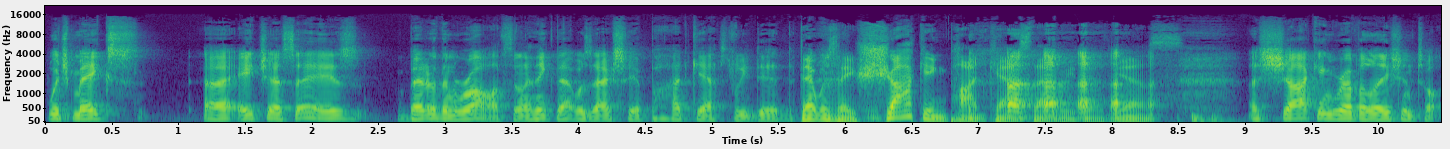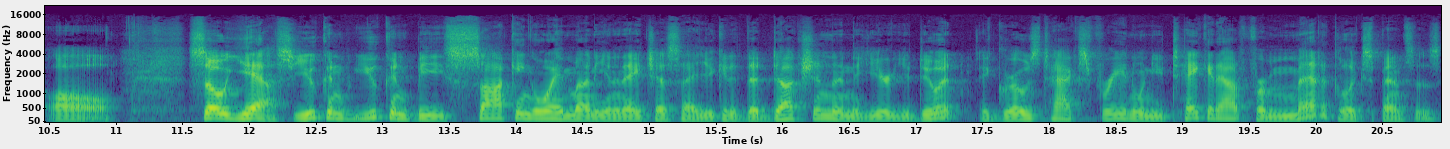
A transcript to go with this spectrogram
which makes uh, HSAs better than Roths. And I think that was actually a podcast we did. That was a shocking podcast that we did, yes. A shocking revelation to all. So yes, you can you can be socking away money in an HSA. You get a deduction in the year you do it. It grows tax free, and when you take it out for medical expenses,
